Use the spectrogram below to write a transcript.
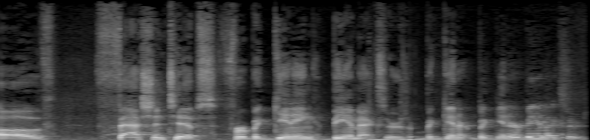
of fashion tips for beginning BMXers. Beginner, beginner BMXers?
